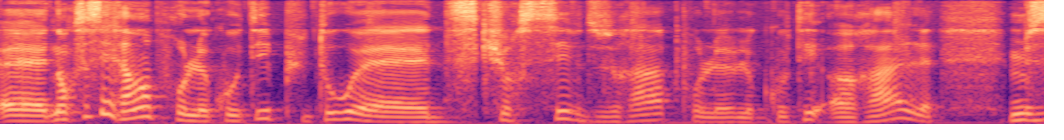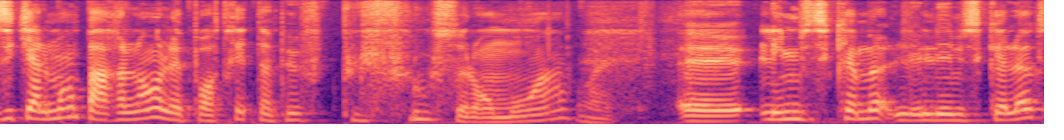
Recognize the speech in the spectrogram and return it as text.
Euh, donc ça c'est vraiment pour le côté plutôt euh, discursif du rap, pour le, le, côté oral. Musicalement parlant, le portrait est un peu plus flou selon moi. Ouais. Euh, les, musicolo les musicologues,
